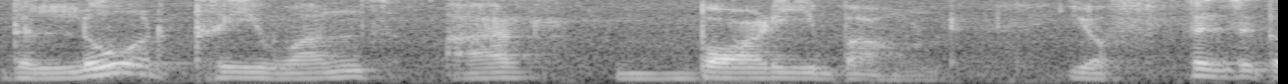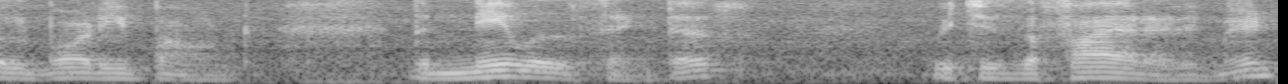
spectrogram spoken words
The lower three ones are body bound, your physical body bound. The navel center, which is the fire element,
